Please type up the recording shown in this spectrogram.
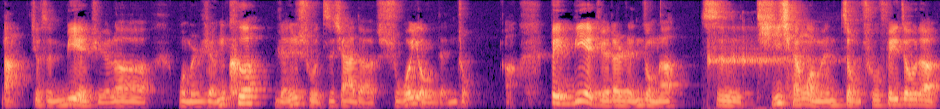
那就是灭绝了我们人科人属之下的所有人种啊！被灭绝的人种呢，是提前我们走出非洲的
